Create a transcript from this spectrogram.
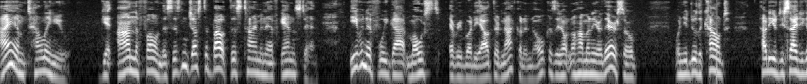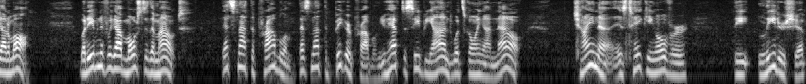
I am telling you, get on the phone. This isn't just about this time in Afghanistan. Even if we got most everybody out, they're not going to know because they don't know how many are there. So when you do the count, how do you decide you got them all? But even if we got most of them out, that's not the problem. That's not the bigger problem. You have to see beyond what's going on now. China is taking over the leadership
